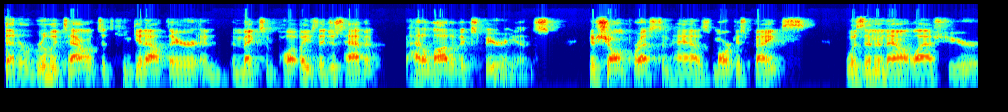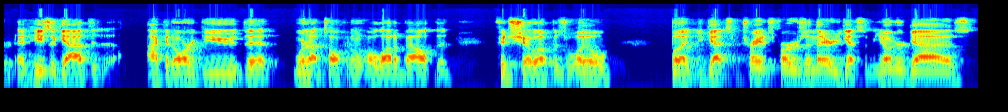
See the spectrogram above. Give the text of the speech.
that are really talented can get out there and, and, make some plays. They just haven't had a lot of experience. You know, Sean Preston has. Marcus Banks was in and out last year, and he's a guy that I could argue that we're not talking a whole lot about that could show up as well. But you got some transfers in there. You got some younger guys.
